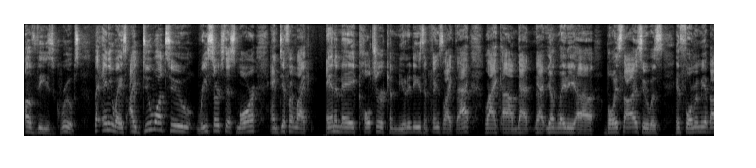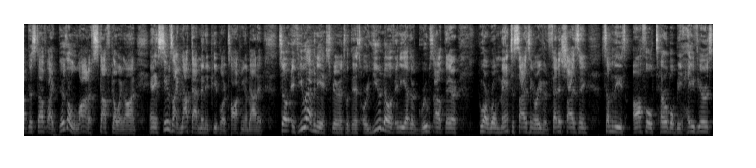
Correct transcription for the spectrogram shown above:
of these groups. But anyways, I do want to research this more and different like anime culture communities and things like that. Like um, that, that young lady, uh, Boys Thighs, who was informing me about this stuff. Like there's a lot of stuff going on and it seems like not that many people are talking about it. So if you have any experience with this or you know of any other groups out there who are romanticizing or even fetishizing some of these awful, terrible behaviors,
